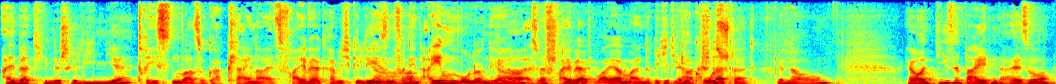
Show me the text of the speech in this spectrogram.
albertinische Linie. Dresden war sogar kleiner als Freiberg, habe ich gelesen, ja, von den Einwohnern her. Ja, also Freiberg stimmt. war ja mal eine richtige Großstadt. Genau. Ja, und diese beiden also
